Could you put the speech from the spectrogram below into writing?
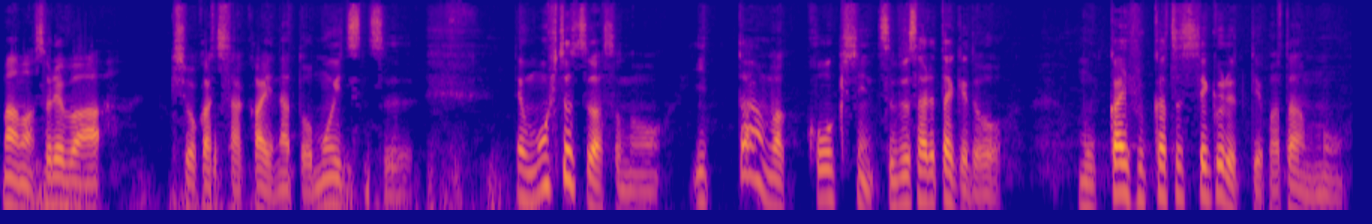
まあまあそれは希少価値高いなと思いつつ、でももう一つはその、一旦は好奇心潰されたけど、もう一回復活してくるっていうパターンも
